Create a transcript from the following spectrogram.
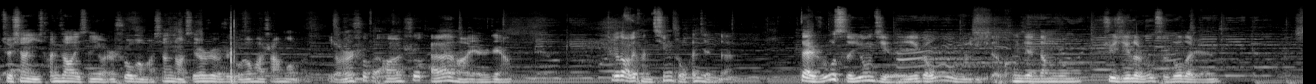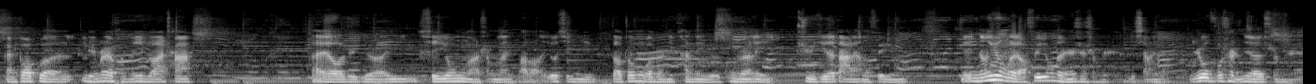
就像以很早以前有人说过嘛，香港其实就是个文化沙漠嘛。有人说好像说台湾好像也是这样，这个道理很清楚很简单，在如此拥挤的一个物理的空间当中，聚集了如此多的人。哎，包括里面有很多印度阿叉，还有这个菲佣啊，什么乱七八糟。尤其你到周末的时候，你看那个公园里聚集了大量的菲佣，你能用得了菲佣的人是什么人？你想想，如果不是人家是什么人？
